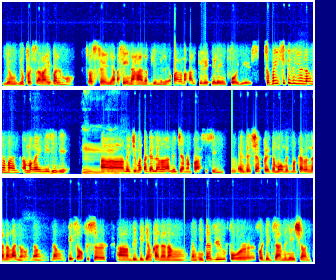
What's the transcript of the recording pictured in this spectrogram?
yung yung first arrival mo Australia kasi hinahanap din nila yun para makalculate nila yung four years. So basically yun lang naman ang mga hinihingi. Mm. Ah, medyo matagal lang ang ano diyan ang processing. And then syempre the moment magkaroon na ng ano ng ng case officer, um, bibigyan ka na ng ng interview for for the examination.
